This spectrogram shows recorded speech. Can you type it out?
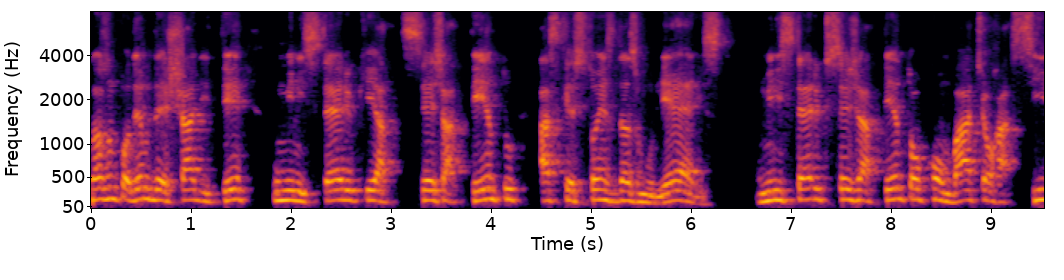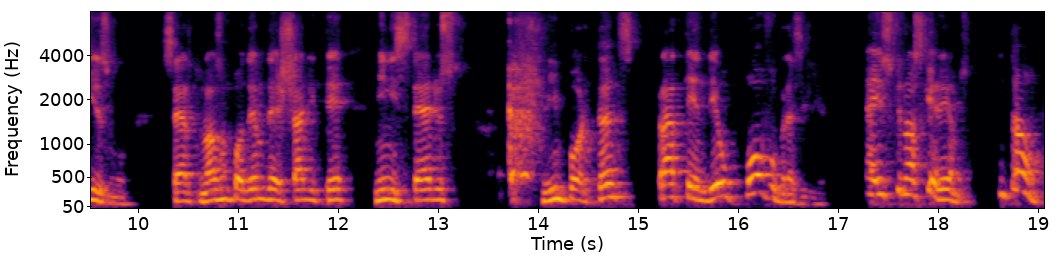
nós não podemos deixar de ter um ministério que seja atento às questões das mulheres, um ministério que seja atento ao combate ao racismo, certo? Nós não podemos deixar de ter ministérios importantes para atender o povo brasileiro. É isso que nós queremos. Então,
